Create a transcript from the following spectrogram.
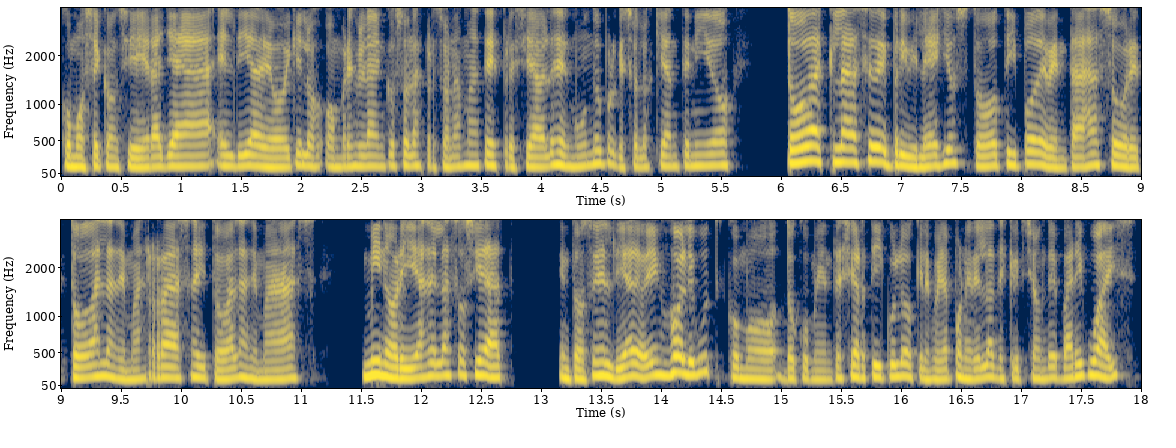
como se considera ya el día de hoy que los hombres blancos son las personas más despreciables del mundo porque son los que han tenido toda clase de privilegios, todo tipo de ventajas sobre todas las demás razas y todas las demás minorías de la sociedad. Entonces el día de hoy en Hollywood, como documenta ese artículo que les voy a poner en la descripción de Barry Weiss,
